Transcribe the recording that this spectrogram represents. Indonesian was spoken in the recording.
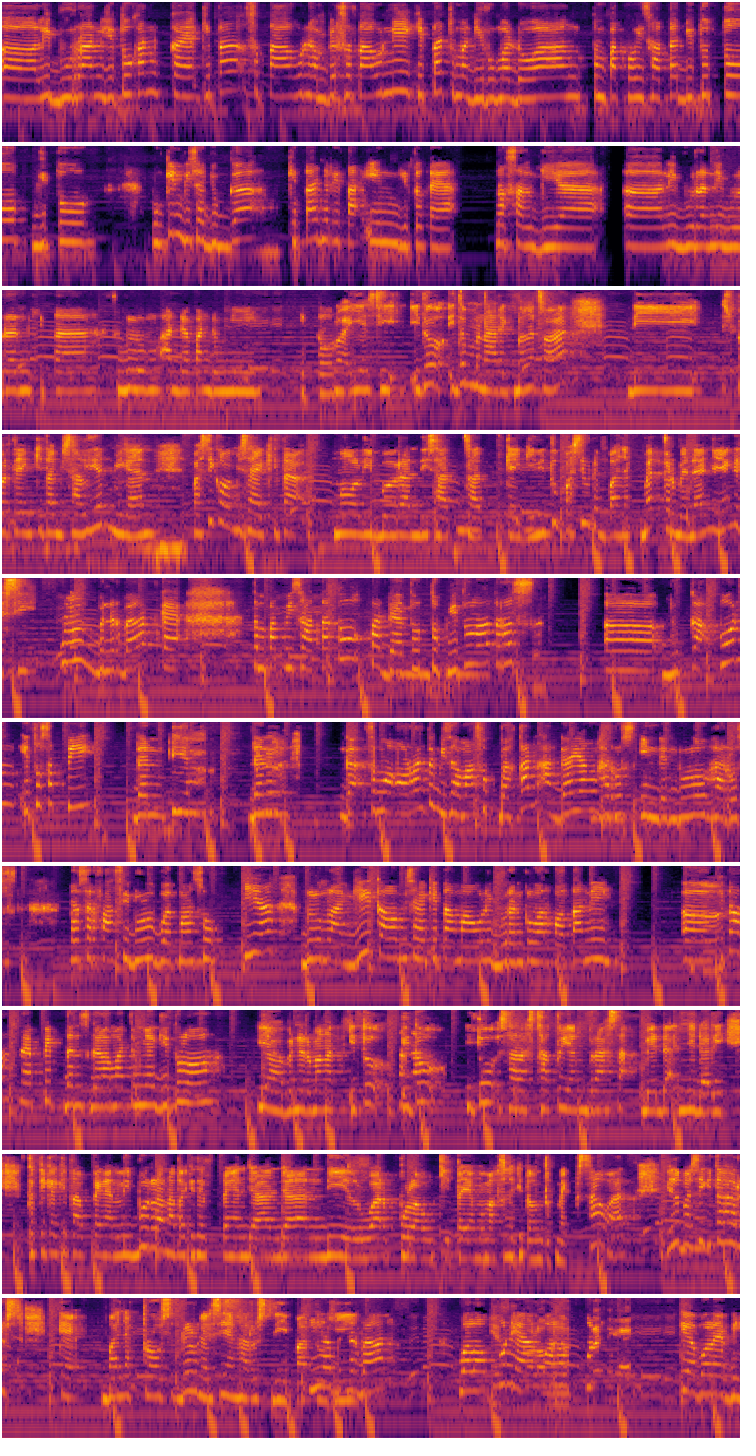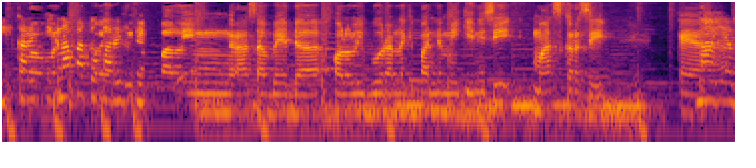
uh, liburan gitu kan kayak kita setahun hampir setahun nih kita cuma di rumah doang, tempat wisata ditutup gitu. Mungkin bisa juga kita nyeritain gitu kayak nostalgia uh, liburan-liburan kita sebelum ada pandemi itu. Wah iya sih, itu itu menarik banget soalnya di seperti yang kita bisa lihat nih kan pasti kalau misalnya kita mau liburan di saat-saat kayak gini tuh pasti udah banyak banget perbedaannya ya gak sih? Hmm, bener banget. Kayak tempat wisata tuh pada tutup gitu loh terus uh, buka pun itu sepi dan iya dan nggak semua orang tuh bisa masuk. Bahkan ada yang harus inden dulu harus reservasi dulu buat masuk. Iya belum lagi kalau misalnya kita mau liburan keluar kota nih uh, kita harus rapid dan segala macamnya gitu loh. Iya bener banget itu itu itu salah satu yang berasa bedanya dari ketika kita pengen liburan atau kita pengen jalan-jalan di luar pulau kita yang memaksa kita untuk naik pesawat itu pasti kita harus kayak banyak prosedur gak sih yang harus dipatuhi. Iya bener banget. Walaupun ya, sih, ya walaupun Iya boleh nih, Karifi. Kenapa tuh Karifi? Yang paling ngerasa beda kalau liburan lagi pandemi gini sih masker sih kayak nah, ya,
